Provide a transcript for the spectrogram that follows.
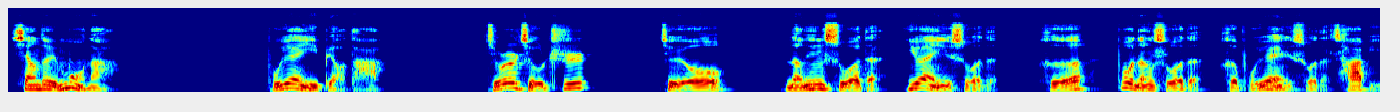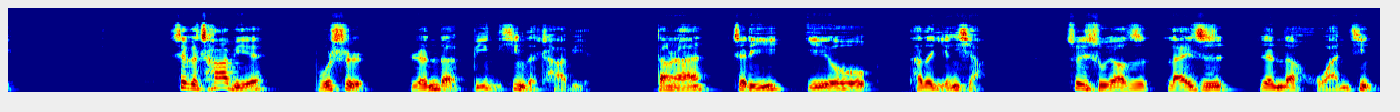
相对木讷，不愿意表达。久而久之，就有能说的、愿意说的和不能说的和不愿意说的差别。这个差别不是人的秉性的差别，当然这里也有它的影响，最主要是来自。人的环境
